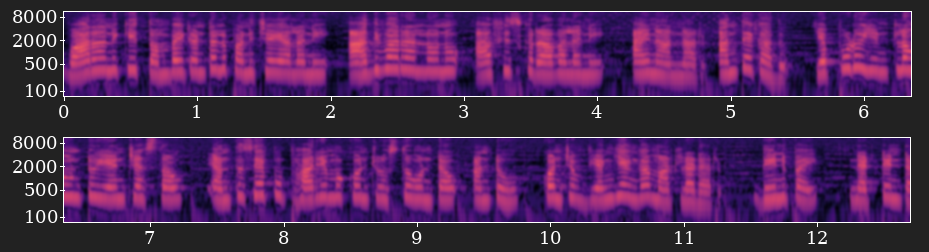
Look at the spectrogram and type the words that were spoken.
వారానికి తొంభై గంటలు పనిచేయాలని ఆదివారాల్లోనూ ఆఫీస్కు రావాలని ఆయన అన్నారు. అంతేకాదు ఎప్పుడూ ఇంట్లో ఉంటూ ఏం చేస్తావు? ఎంతసేపు భార్య ముఖం చూస్తూ ఉంటావు? అంటూ కొంచెం వ్యంగ్యంగా మాట్లాడారు. దీనిపై నెట్టింట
